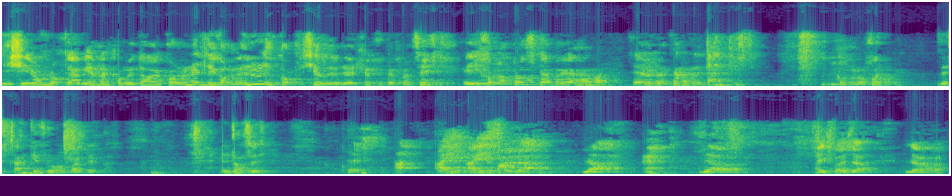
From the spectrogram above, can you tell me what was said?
hicieron lo que había recomendado el coronel de Gaulle, el único oficial del ejército francés, que dijo la próxima guerra será una guerra de tanques, como lo fue, de tanques y bombarderos. Entonces, ahí, ahí falla la, la, ahí falla la,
